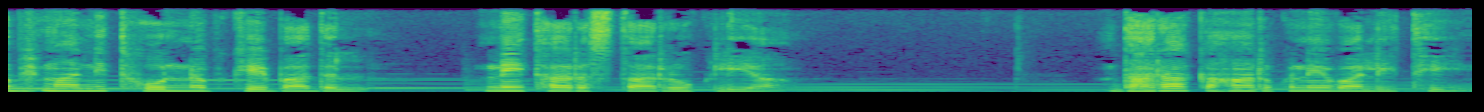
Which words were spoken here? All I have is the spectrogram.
अभिमानित हो नभ के बादल, ने था रास्ता रोक लिया। धारा कहाँ रुकने वाली थी,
